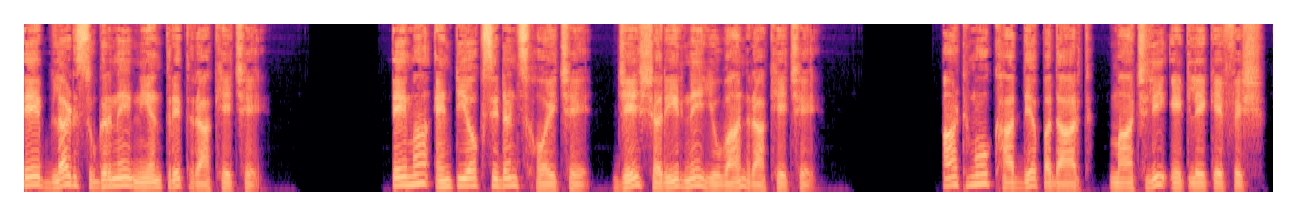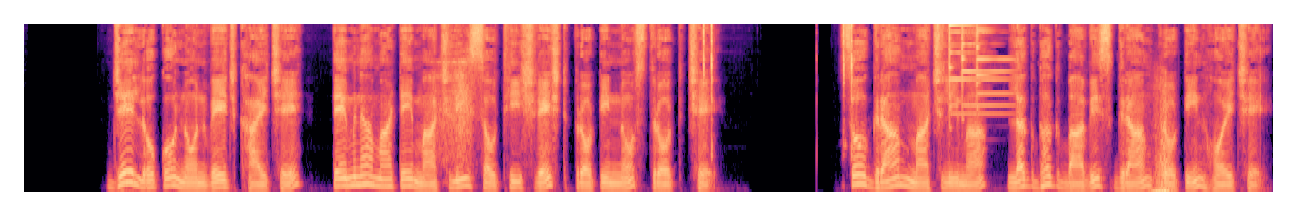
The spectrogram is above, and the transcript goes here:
તે બ્લડ સુગરને નિયંત્રિત રાખે છે. તેમાં એન્ટીઓક્સિડન્ટ્સ હોય છે, જે શરીરને યુવાન રાખે છે. આઠમો ખાદ્ય પદાર્થ, માછલી એટલે કે ફિશ. જે લોકો નોનવેજ ખાય છે, તેમના માટે માછલી સૌથી શ્રેષ્ઠ પ્રોટીનનો સ્ત્રોત છે. સો ગ્રામ માછલીમાં લગભગ બાવીસ ગ્રામ પ્રોટીન હોય છે.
